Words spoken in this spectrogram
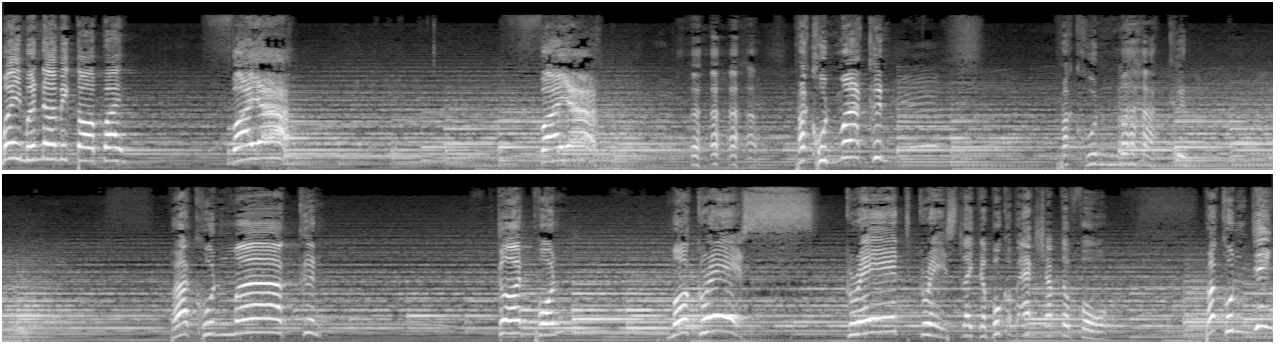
ไม่เหมือนเดิมอีกต่อไป Fire Fire พระคุณมากขึ้น พระคุณมากขึ้น พระคุณมากขึ้น เกิดผล more grace great grace like the book of Acts chapter 4 พระคุณยิ่ง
